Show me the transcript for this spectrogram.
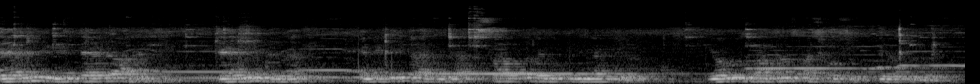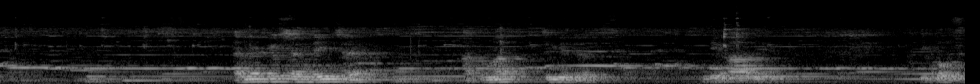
Değerli müdürüm, değerli abim, değerli müdürüme emeklilik hayatında sağlıklı ve mutlu günler diliyorum. Yolunuz bahtınız açık olsun. Müdürüm. Enver Gökçen deyince aklıma kim geliyor? Bir abi, bir dost.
